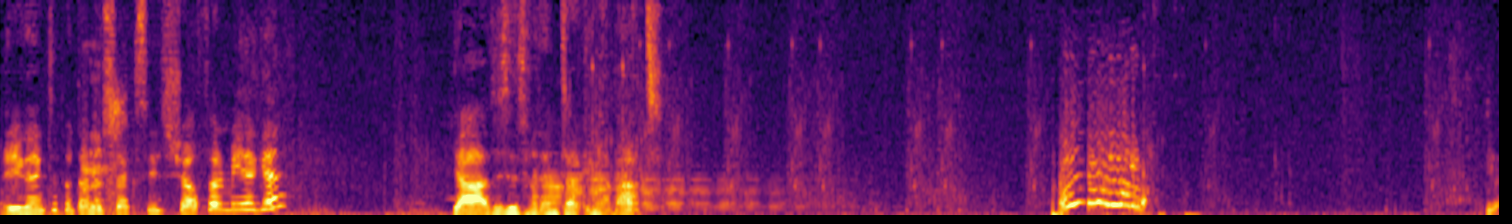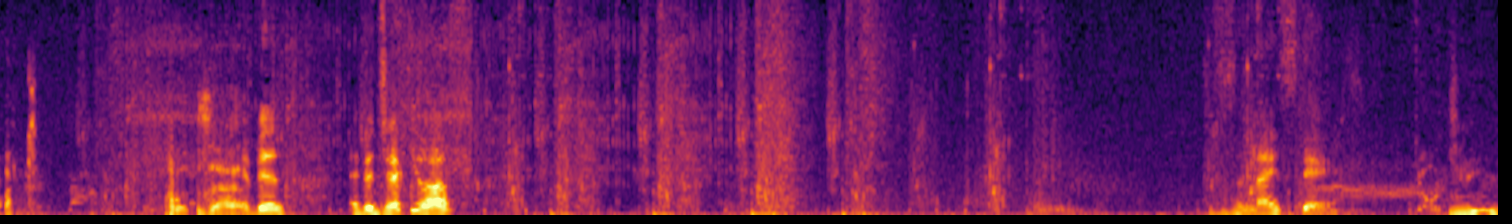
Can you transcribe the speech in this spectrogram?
Are you going to put on a sexy show for me again? Yeah, this is what I'm talking about. What? What was that? I will, I will jerk you off. This is a nice day. Mm.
